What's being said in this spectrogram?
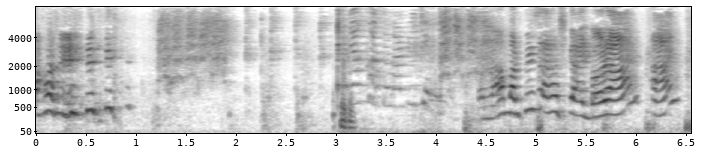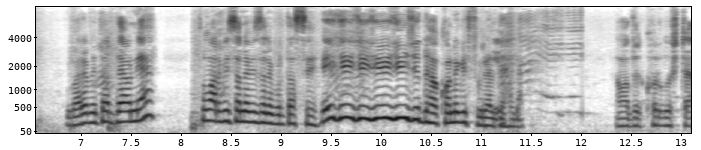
আহারে। আমার পিছা হাসকায় গড়া আয় ঘরের ভিতর দেও নিয়ে তোমার পিছনে পিছনে ঘুরতেছে। এই যে এই যে এই যে, এই যে দেখো অনেকে সুরাল দেখা আমাদের খরগোশটা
